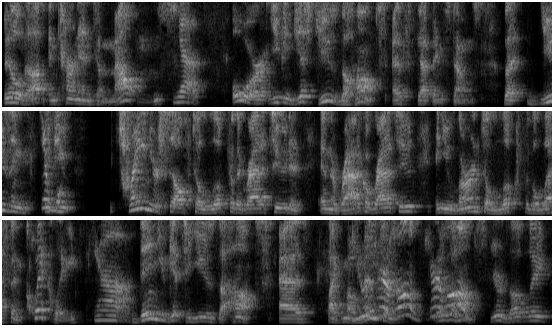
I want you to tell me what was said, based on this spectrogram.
build up and turn into mountains, Yes. or you can just use the humps as stepping stones. But using, Yeah, if you train yourself to look for the gratitude and, and the radical gratitude, and you learn to look for the lesson quickly, Yeah. then you get to use the humps as like momentum. Use your humps. Your humps. Your lovely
